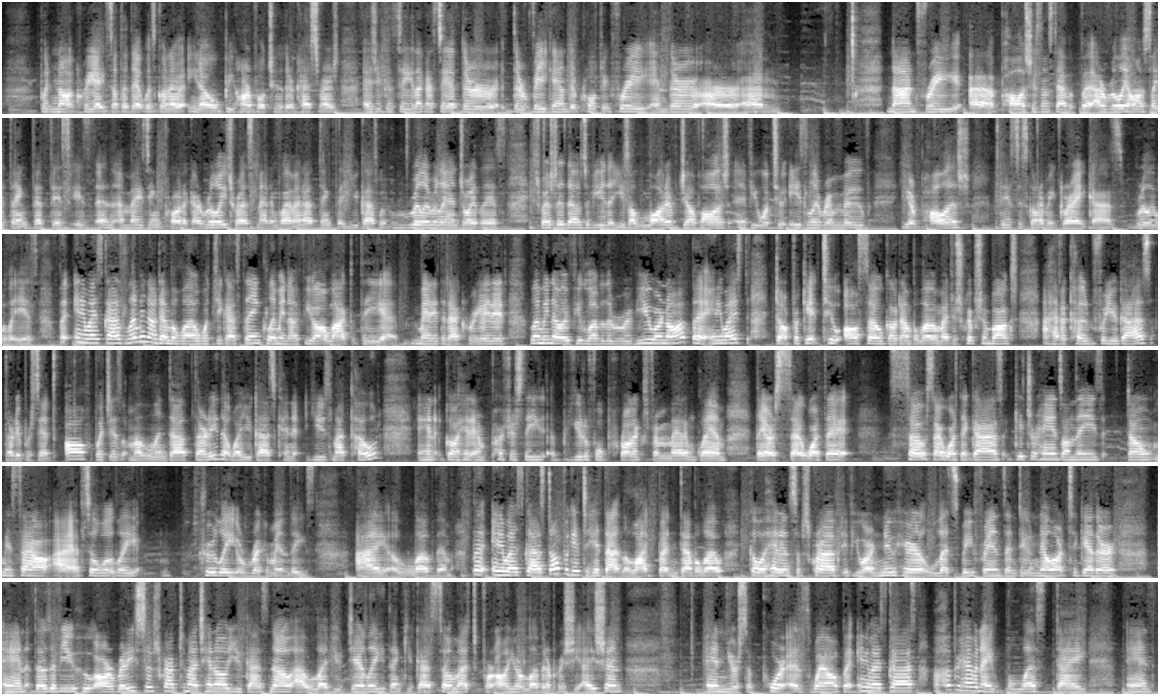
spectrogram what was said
would not create something that was going to you know be harmful to their customers as you can see like i said they're they're vegan they're cruelty free and there are um, 9-free uh, polishes and stuff but I really honestly think that this is an amazing product. I really trust Madam Glam and I think that you guys would really really enjoy this especially those of you that use a lot of gel polish. And if you want to easily remove your polish this is to be great guys. Really really is. But anyways guys let me know down below what you guys think. Let me know if you all liked the uh, mani that I created. Let me know if you loved the review or not. But anyways don't forget to also go down below in my description box. I have a code for you guys 30% off which is Melinda30 that way you guys can use my code and go ahead and purchase these beautiful products from Madam Glam. They are so worth it so, so worth it, guys. Get your hands on these. Don't miss out. I absolutely, truly recommend these. I love them. But anyways, guys, don't forget to hit that like button down below. Go ahead and subscribe if you are new here. Let's be friends and do nail art together. And those of you who are already subscribed to my channel, you guys know I love you dearly. Thank you guys so much for all your love and appreciation and your support as well. But anyways, guys, I hope you're having a blessed day and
